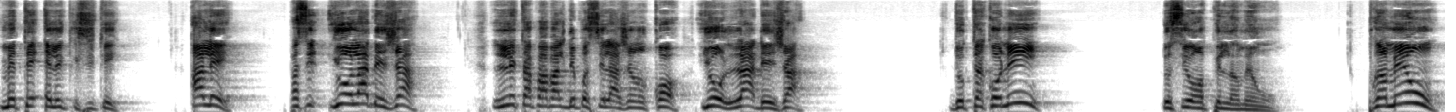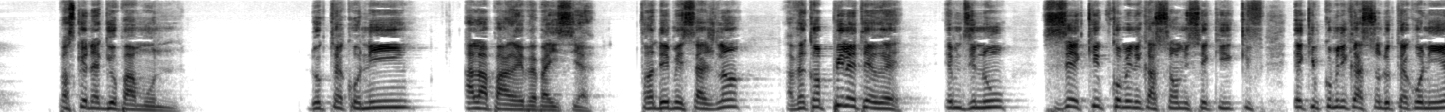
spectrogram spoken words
mettez électricité. Allez, parce que yo là déjà. L'État pas mal dépenser l'argent encore. Yo là déjà. Docteur Koni, dossier en pile dans main. Prends main parce que n'a pas moun. Docteur Koni, à l'appareil peuple haïtien. Tendez message là avec un pile intérêt et me dit nous si c'est équipe communication monsieur qui, qui équipe communication docteur Koni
